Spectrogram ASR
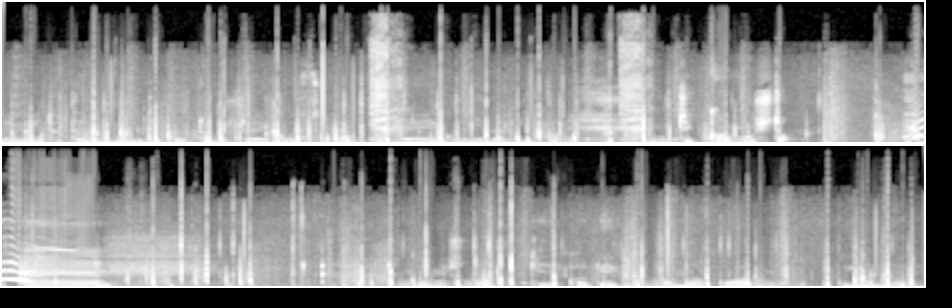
My tutaj nie mamy tego dużego skoku, ja jego nienawidzę. Czy komuś to... Mm. Komuś to kiedykolwiek pomogło? Ja nie wiem.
